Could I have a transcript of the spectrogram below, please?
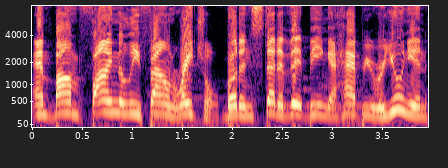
and Bam finally found Rachel. But instead of it being a happy reunion,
